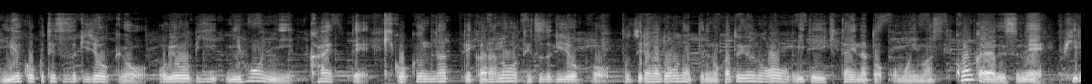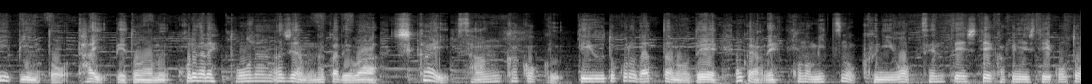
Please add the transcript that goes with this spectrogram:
入国手続き状況、及び日本に帰って帰国になってからの手続き状況、そちらがどうなってるのかというのを見ていきたいなと思います。今回はですね、フィリピンとタイ、ベトナム、これがね、東南アジアの中では近い3カ国っていうところだったので、今回はね、この3つの国を選定して確認していこうと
